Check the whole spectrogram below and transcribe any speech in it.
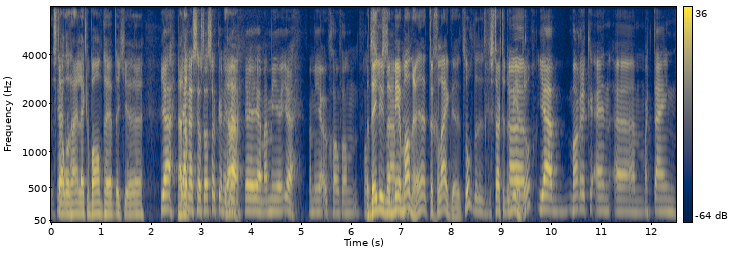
Stel dat hij een lekker band hebt, dat je... Ja, Nou, ja dat- nou, zelfs dat zou kunnen. Ja. Ja. Ja, maar meer, ja, maar meer ook gewoon van... van Dat delen jullie met meer mannen, hè? Tegelijk, toch? Er starten er meer, Ehm, toch? Ja, Mark en ehm, Martijn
